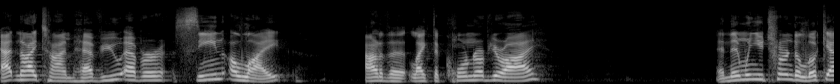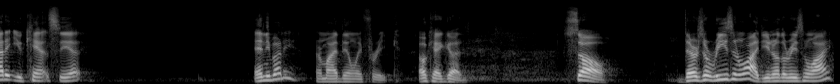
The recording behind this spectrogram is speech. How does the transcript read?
at nighttime, have you ever seen a light out of the like the corner of your eye? And then when you turn to look at it, you can't see it? Anybody? Or am I the only freak? Okay, good. So, there's a reason why. Do you know the reason why?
